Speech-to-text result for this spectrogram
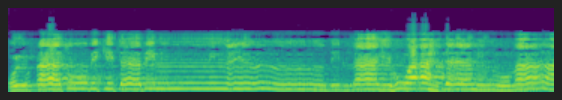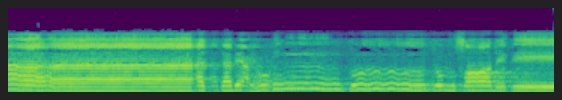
قل فاتوا بكتاب من عند الله هو أهدى منه ما أتبعه إن كنتم صادقين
